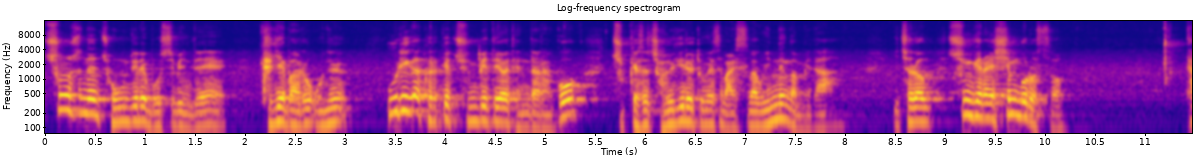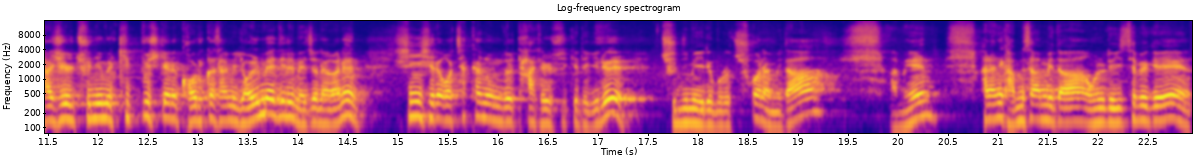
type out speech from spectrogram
충수된 종들의 모습인데 그게 바로 오늘 우리가 그렇게 준비되어야 된다라고 주께서 절기를 통해서 말씀하고 있는 겁니다. 이처럼 순결한 신부로서 다시 주님을 기쁘시게 하는 거룩한 삶의 열매들을 맺어나가는 신실하고 착한 종들 다 될 수 있게 되기를 주님의 이름으로 축원합니다. 아멘. 하나님 감사합니다. 오늘도 이 새벽에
